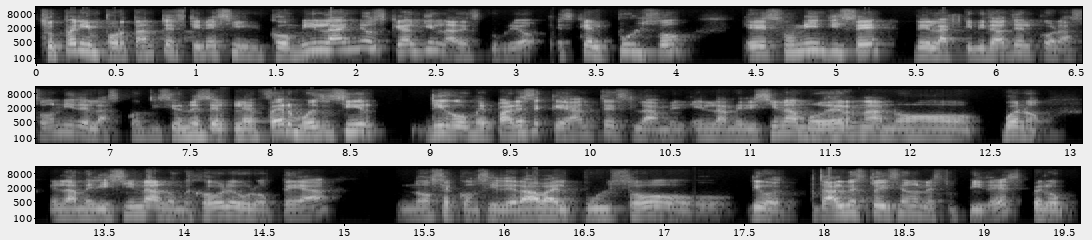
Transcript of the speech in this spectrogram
súper importante, tiene 5000 años que alguien la descubrió, es que el pulso es un índice de la actividad del corazón y de las condiciones del enfermo. Es decir, digo, me parece que antes en la medicina moderna no, bueno, en la medicina a lo mejor europea no se consideraba el pulso, digo, tal vez estoy diciendo una estupidez, pero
